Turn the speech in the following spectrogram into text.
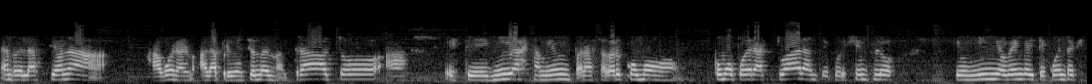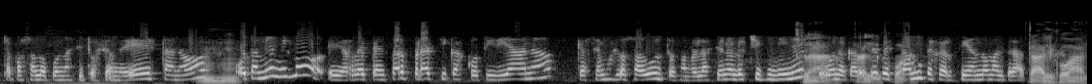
en relación a, a, bueno, a la prevención del maltrato, a este, guías también para saber cómo, cómo poder actuar ante, por ejemplo, que un niño venga y te cuenta que está pasando por una situación de esta, ¿no? O también mismo eh, repensar prácticas cotidianas que hacemos los adultos en relación a los chiquilines, que bueno, que a veces estamos ejerciendo maltrato. Tal cual,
